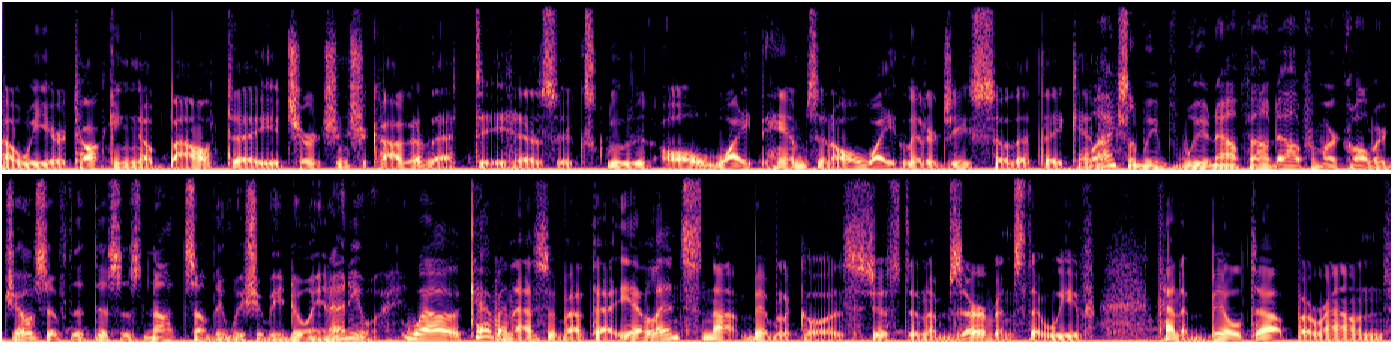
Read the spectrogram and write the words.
Uh, we are talking about a church in Chicago that has excluded all white hymns and all white liturgies so that they can. Well, actually, we've we now found out from our caller Joseph that this is not something we should be doing anyway. Well, Kevin asked about that. Yeah, Lent's not biblical. It's just an observance that we've kind of built up around,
